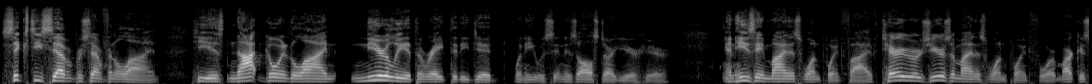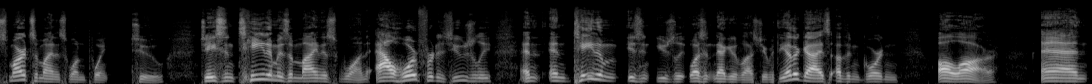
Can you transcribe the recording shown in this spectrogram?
67% from the line. He is not going to the line nearly at the rate that he did when he was in his All Star year here. And he's a minus 1.5. Terry Rozier's a minus 1.4. Marcus Smart's a minus 1.2. Jayson Tatum is a minus one. Al Horford is usually and and Tatum isn't usually wasn't negative last year, but the other guys other than Gordon all are. And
